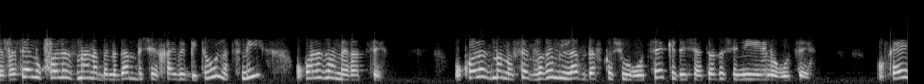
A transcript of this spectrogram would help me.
מבטל הוא כל הזמן, הבן אדם שחי בביטול עצמי, הוא כל הזמן מרצה. הוא כל הזמן עושה דברים לאו דווקא שהוא רוצה, כדי שהצד השני יהיה מרוצה. אוקיי?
